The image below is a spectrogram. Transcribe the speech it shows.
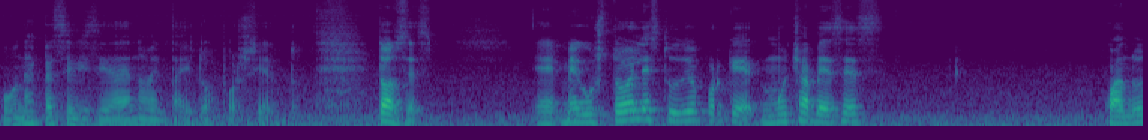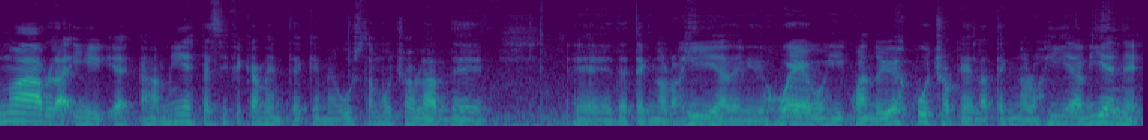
con una especificidad de 92%. Entonces, eh, me gustó el estudio porque muchas veces cuando uno habla, y eh, a mí específicamente, que me gusta mucho hablar de, eh, de tecnología, de videojuegos, y cuando yo escucho que la tecnología viene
